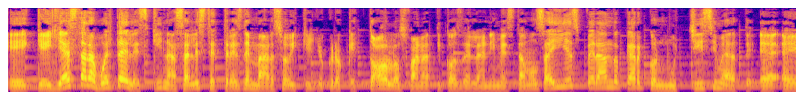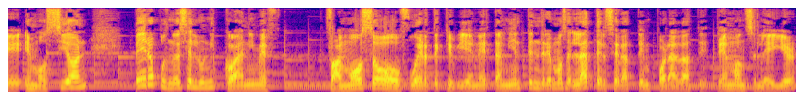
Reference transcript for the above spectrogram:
eh, que ya está a la vuelta de la esquina, sale este 3 de marzo y que yo creo que todos los fanáticos del anime estamos ahí esperando, Car, con muchísima eh, eh, emoción, pero pues no es el único anime famoso o fuerte que viene, también tendremos la tercera temporada de Demon Slayer,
